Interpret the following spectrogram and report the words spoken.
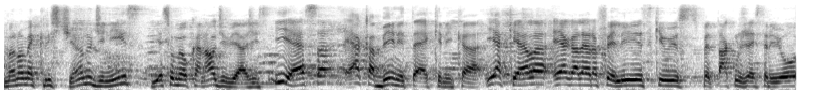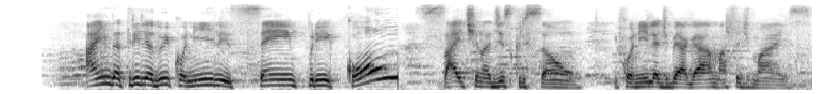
Meu nome é Cristiano Diniz e esse é o meu canal de viagens. E essa é a cabine técnica. E aquela é a galera feliz que o espetáculo já estreou. Ainda trilha do Iconilhe, sempre com site na descrição. Iconilha de BH, massa demais.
